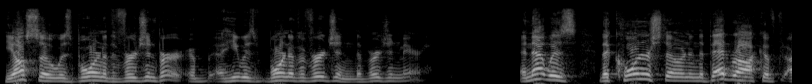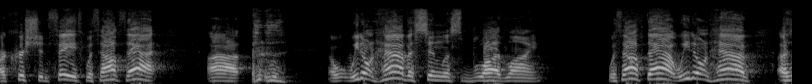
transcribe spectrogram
He also was born of the virgin birth. Uh, he was born of a virgin, the Virgin Mary. And that was the cornerstone and the bedrock of our Christian faith. Without that, uh, we don't have a sinless bloodline. Without that, we don't have a,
